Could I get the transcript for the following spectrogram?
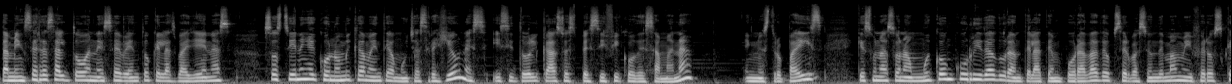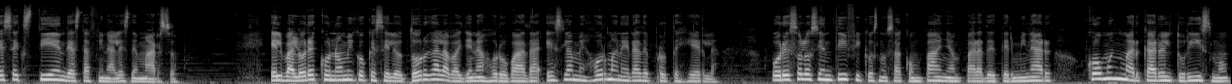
También se resaltó en ese evento que las ballenas sostienen económicamente a muchas regiones y citó el caso específico de Samaná, en nuestro país, que es una zona muy concurrida durante la temporada de observación de mamíferos que se extiende hasta finales de marzo. El valor económico que se le otorga a la ballena jorobada es la mejor manera de protegerla. Por eso los científicos nos acompañan para determinar cómo enmarcar el turismo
